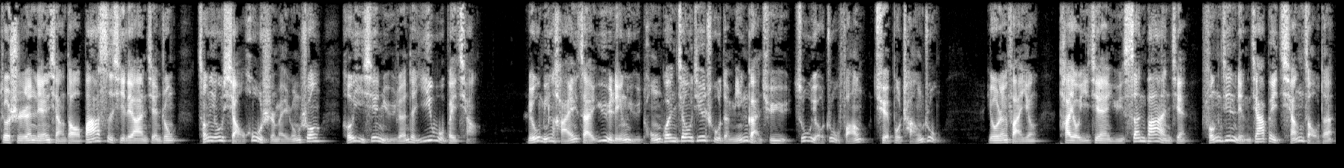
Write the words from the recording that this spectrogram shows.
这使人联想到八四系列案件中曾有小护士美容霜。和一些女人的衣物被抢，刘明海在玉林与潼关交接处的敏感区域租有住房，却不常住。有人反映，他有一件与三八案件冯金岭家被抢走的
